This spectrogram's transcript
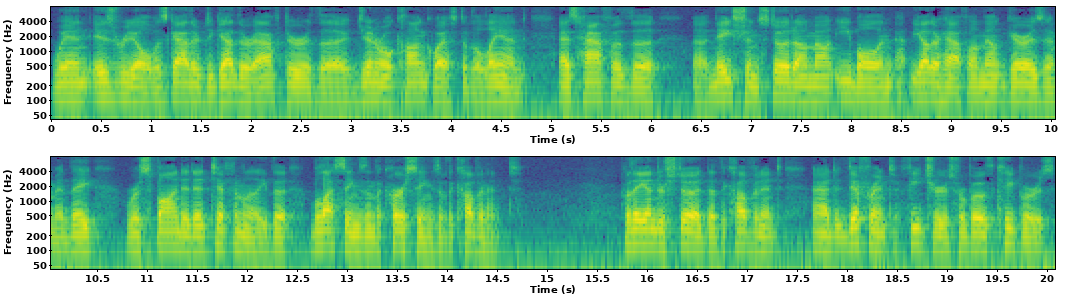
when Israel was gathered together after the general conquest of the land, as half of the uh, nation stood on Mount Ebal and the other half on Mount Gerizim, and they responded antiphonally the blessings and the cursings of the covenant. For they understood that the covenant had different features for both keepers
